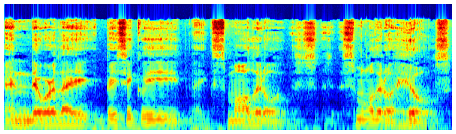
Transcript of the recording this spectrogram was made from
and there were like basically like small little small little hills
